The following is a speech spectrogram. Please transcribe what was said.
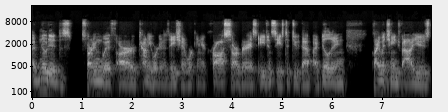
I've noted starting with our county organization, working across our various agencies to do that by building climate change values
